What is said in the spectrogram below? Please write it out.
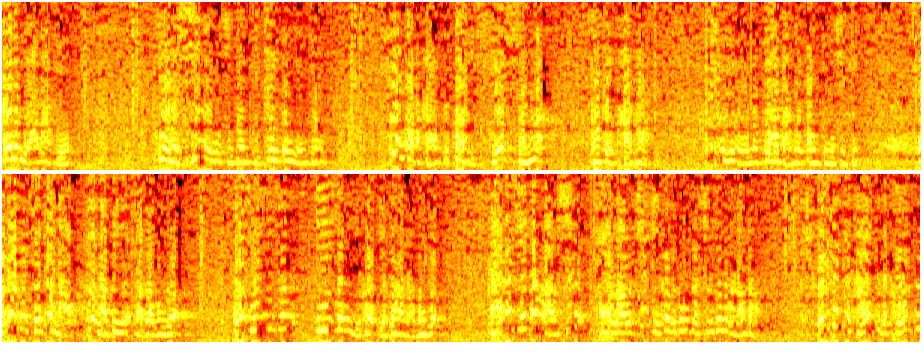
哥伦比亚大学用了十年的时间去追踪研究，现在的孩子到底学什么不被淘汰？这是不是我们家长会担心的事情？我让他学电脑，电脑毕业找不到工作；我学医生，医生以后也不好找工作。让他学当老师，老师以后的工作是不是就那么好找？我们在对孩子的投资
